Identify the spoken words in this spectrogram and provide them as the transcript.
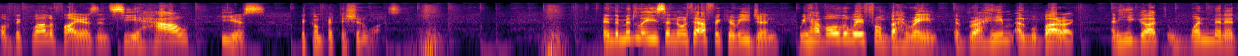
of the qualifiers and see how fierce the competition was. In the Middle East and North Africa region, we have all the way from Bahrain, Ibrahim Al Mubarak, and he got 1 minute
